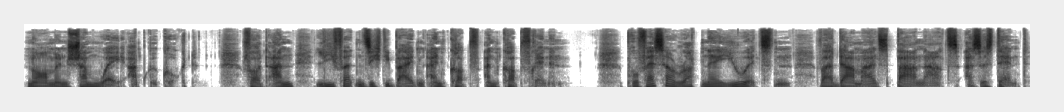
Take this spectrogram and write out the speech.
Norman Shumway abgeguckt. Fortan lieferten sich die beiden ein Kopf-an-Kopf-Rennen. Professor Rodney Hewitson war damals Barnards Assistent.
